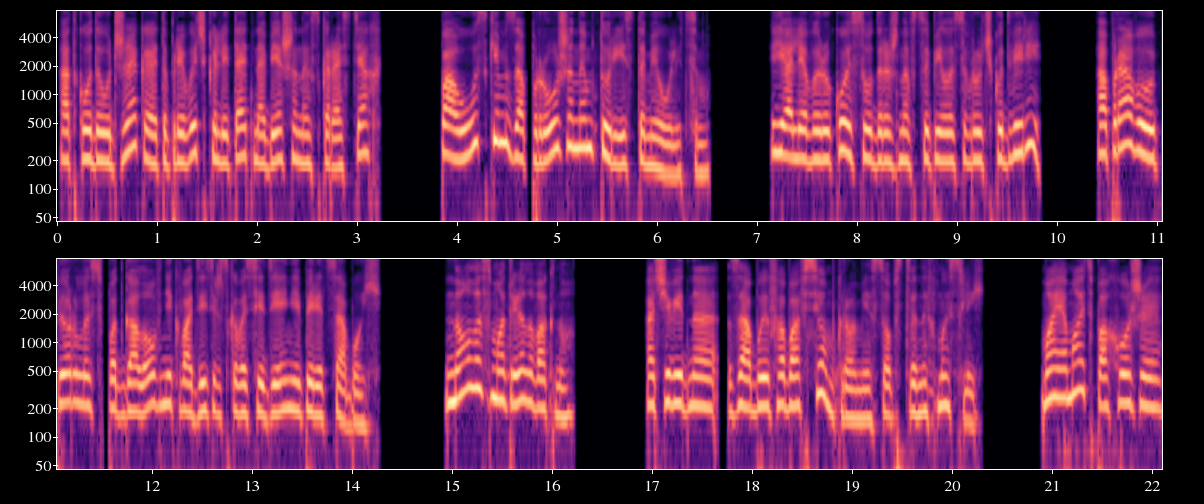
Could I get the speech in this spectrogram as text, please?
откуда у Джека эта привычка летать на бешеных скоростях по узким запруженным туристами улицам. Я левой рукой судорожно вцепилась в ручку двери, а правой уперлась в подголовник водительского сиденья перед собой. Нола смотрела в окно. очевидно, забыв обо всем, кроме собственных мыслей. Моя мать, похоже,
